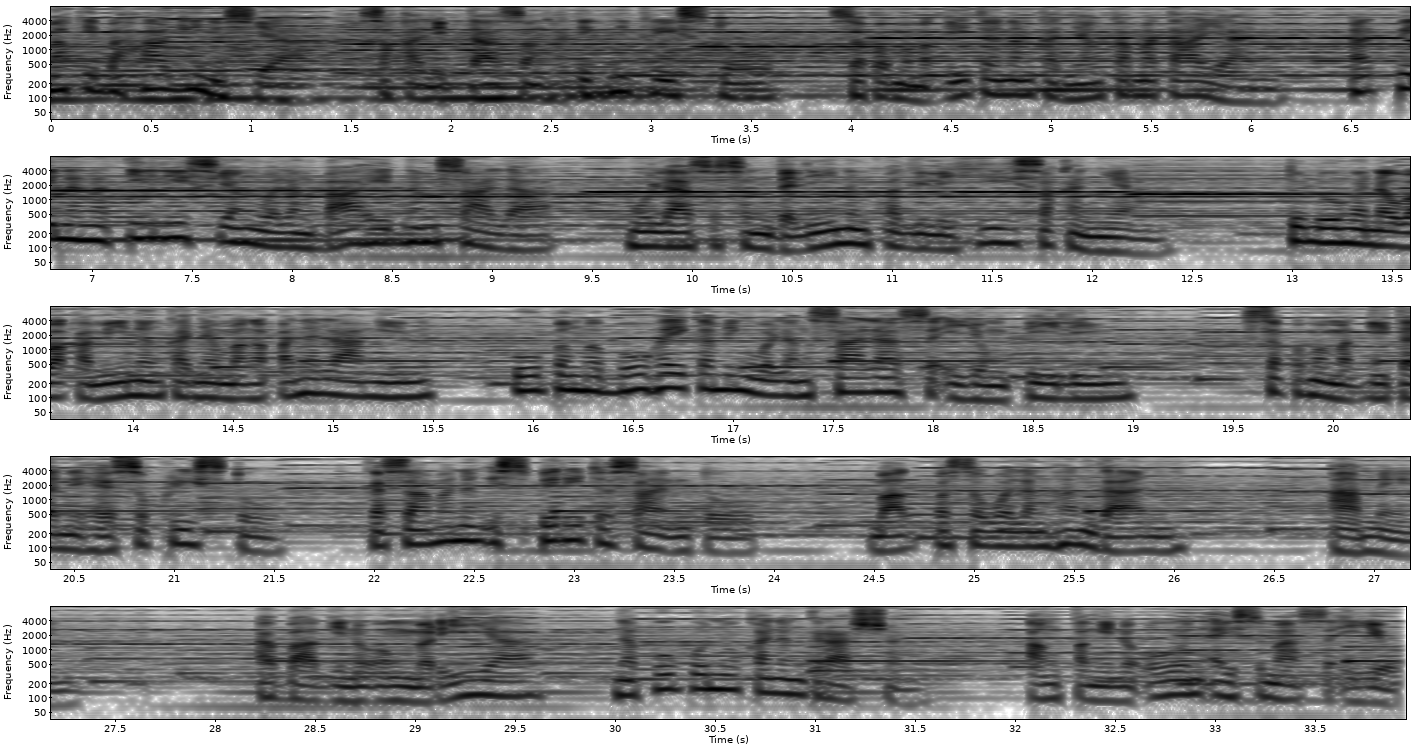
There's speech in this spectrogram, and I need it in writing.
makibahagi na siya sa kaligtasang hatid ni Kristo sa pamamagitan ng kanyang kamatayan at pinanatili siyang walang bahid ng sala mula sa sandali ng paglilihi sa kanya. Tulungan nawa kami ng kanyang mga panalangin upang mabuhay kaming walang sala sa iyong piling sa pamamagitan ni Heso Kristo kasama ng Espiritu Santo magpasawalang hanggan. Amen. Aba Ginoong Maria, napupuno ka ng grasya. Ang Panginoon ay sumasa iyo.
